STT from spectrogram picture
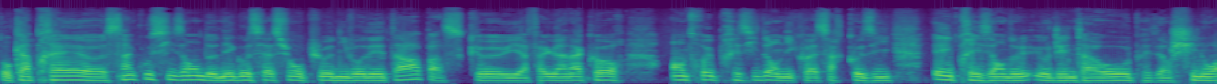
Donc après 5 euh, ou 6 ans de négociations au plus haut niveau d'État, parce qu'il a fallu un accord entre le président Nicolas Sarkozy et le président de Hu Jintao, le président chinois,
